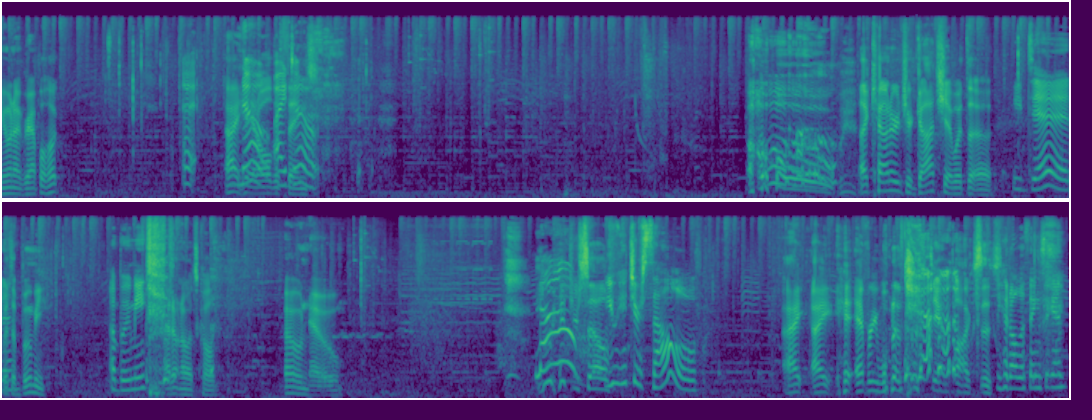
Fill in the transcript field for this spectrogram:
You want a grapple hook? Uh, I no, hit all the I things. don't. Oh, I countered your gotcha with the You did. with the boomy. a boomy. I don't know what it's called. Oh no. No. You hit yourself. you hit yourself. I I hit every one of those damn boxes. You hit all the things again.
